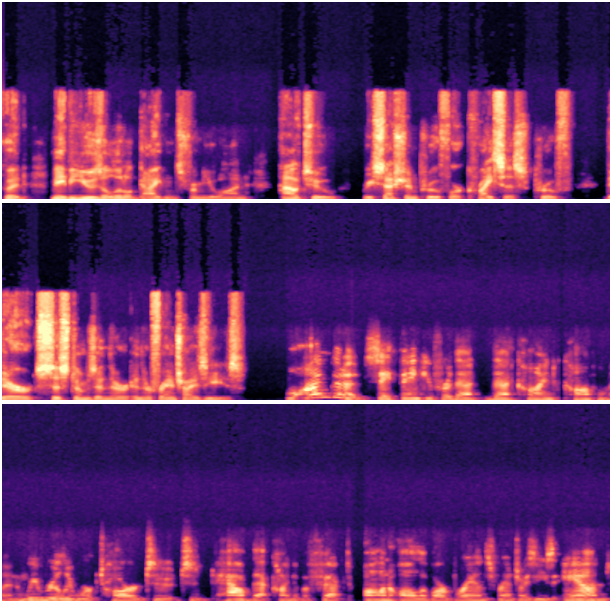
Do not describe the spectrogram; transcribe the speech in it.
could maybe use a little guidance from you on how to recession proof or crisis proof their systems and their and their franchisees. Well, I'm going to say thank you for that that kind compliment. And we really worked hard to to have that kind of effect on all of our brands, franchisees, and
